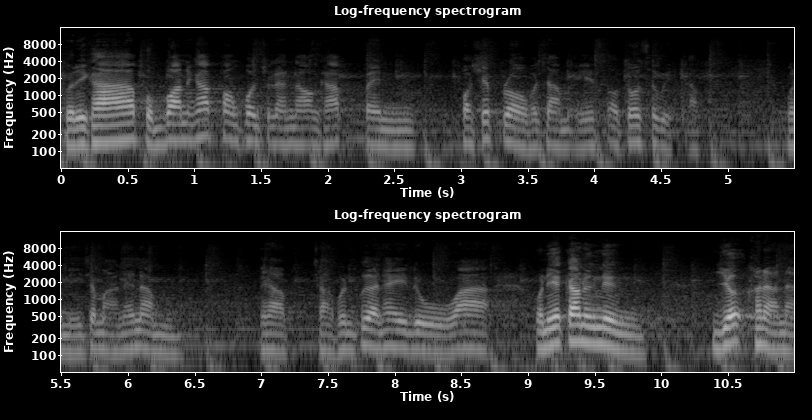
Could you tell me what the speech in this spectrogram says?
สวัสดีครับ ผมบอลนะครับปองพลจุลานองครับ เป็น Porsche Pro ประจำ AS Auto Service ครับ วันนี้จะมาแนะนำนะครับชาวเพื่อนๆให้ดูว่าวันนี้ 911 เยอะขนาดไหน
